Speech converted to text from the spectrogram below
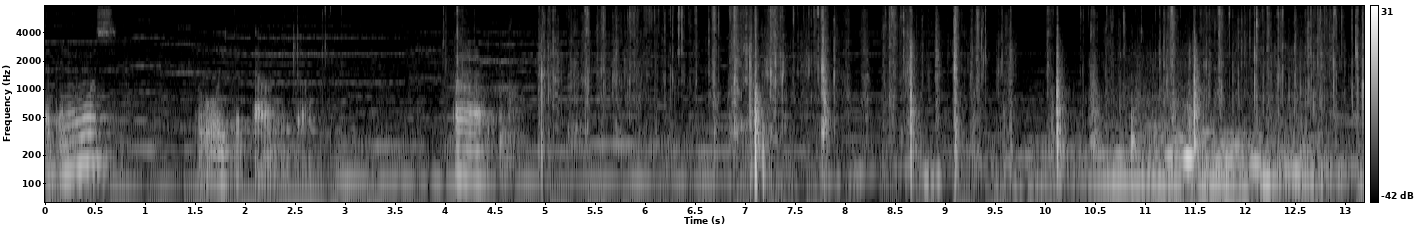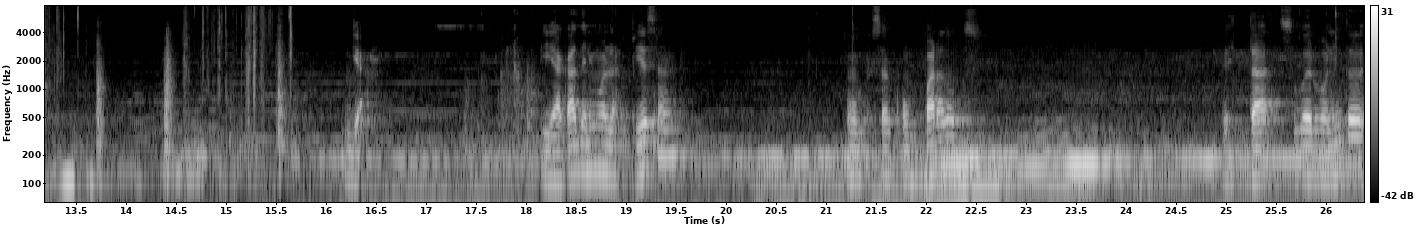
Ya tenemos. Uy, que está bonito. Ya. Y acá tenemos las piezas. Vamos a empezar con Paradox. Está súper bonito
